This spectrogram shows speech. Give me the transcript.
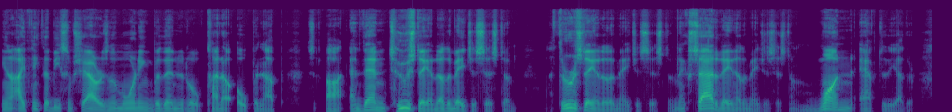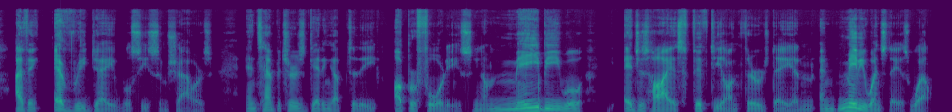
you know, I think there'll be some showers in the morning, but then it'll kind of open up. Uh, and then Tuesday, another major system. Thursday, another major system. Next Saturday, another major system. One after the other. I think every day we'll see some showers and temperatures getting up to the upper 40s. You know, maybe we'll edge as high as 50 on Thursday and, and maybe Wednesday as well.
